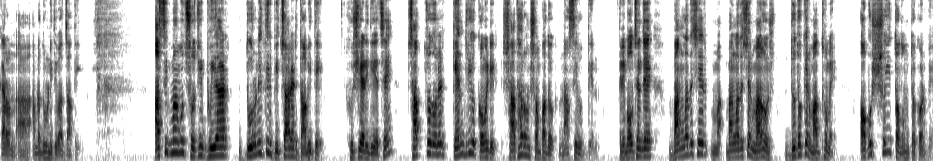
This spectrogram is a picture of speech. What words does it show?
কারণ আমরা দুর্নীতিবাদ জাতি। আসিফ মাহমুদ সজীব ভুইয়ার দুর্নীতির বিচারের দাবিতে হুঁশিয়ারি দিয়েছে ছাত্রদলের কেন্দ্রীয় কমিটির সাধারণ সম্পাদক নাসির উদ্দিন। তিনি বলছেন যে, বাংলাদেশের বাংলাদেশের মানুষ দুদকের মাধ্যমে অবশ্যই তদন্ত করবে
